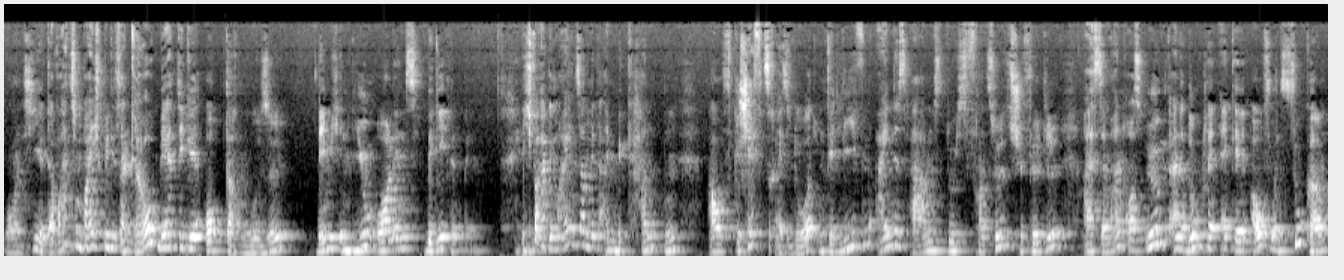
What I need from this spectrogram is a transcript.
Und hier, da war zum Beispiel dieser graubärtige Obdachlose, dem ich in New Orleans begegnet bin. Ich war gemeinsam mit einem Bekannten auf Geschäftsreise dort und wir liefen eines Abends durchs französische Viertel, als der Mann aus irgendeiner dunklen Ecke auf uns zukam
